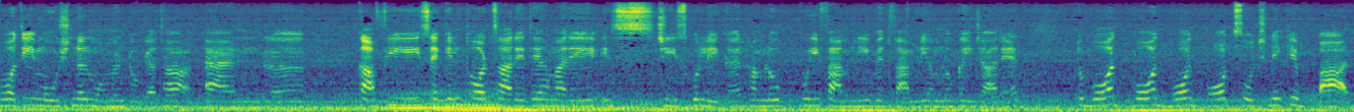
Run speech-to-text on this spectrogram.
बहुत ही इमोशनल मोमेंट हो गया था। एंड uh, काफ़ी सेकंड थॉट्स आ रहे थे हमारे इस चीज़ को लेकर। हम लोग पूरी फैमिली विद फैमिली हम लोग कहीं जा रहे हैं। तो बहुत बहुत बहुत बहुत सोचने के बाद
